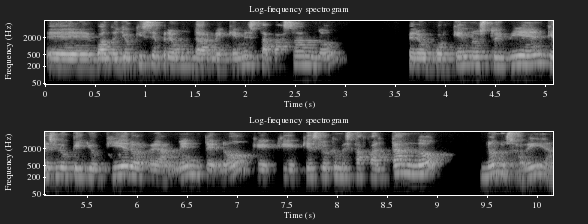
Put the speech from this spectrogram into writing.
eh, cuando yo quise preguntarme qué me está pasando, pero por qué no estoy bien, qué es lo que yo quiero realmente, ¿no? ¿Qué, es lo que me está faltando? No lo sabía.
